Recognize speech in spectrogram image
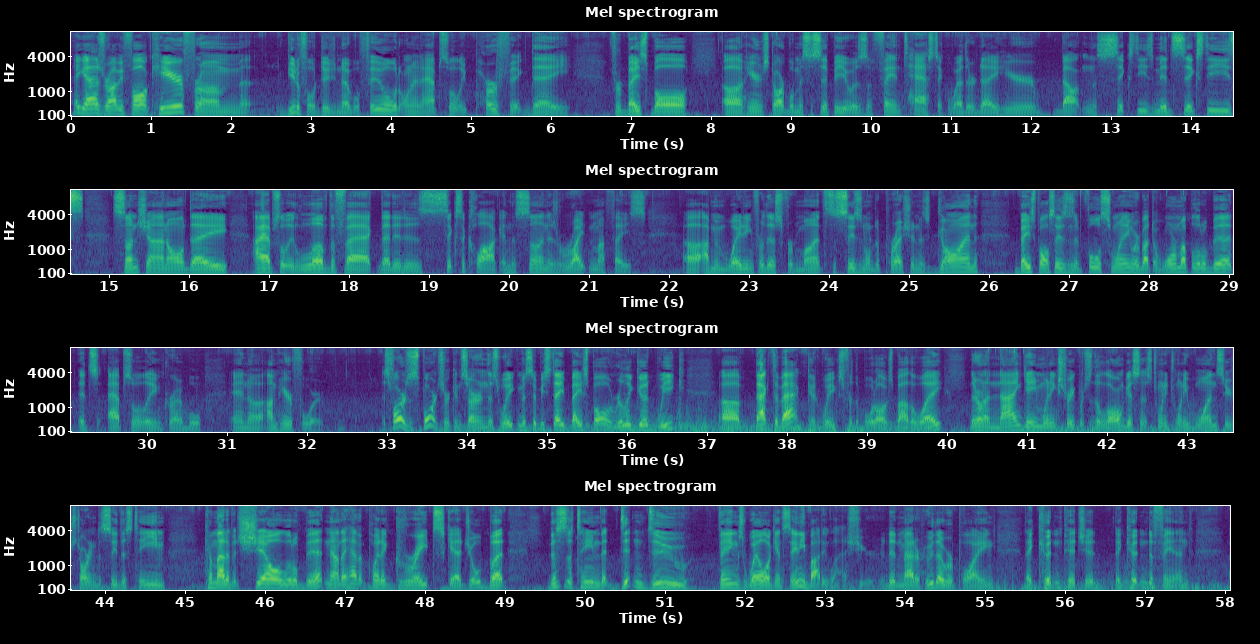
Hey guys, Robbie Falk here from beautiful Dudy Noble Field on an absolutely perfect day for baseball uh, here in Starkville, Mississippi. It was a fantastic weather day here, about in the 60s, mid 60s, sunshine all day. I absolutely love the fact that it is 6 o'clock and the sun is right in my face. Uh, I've been waiting for this for months. The seasonal depression is gone baseball season's in full swing. We're about to warm up a little bit. It's absolutely incredible, and uh, I'm here for it. As far as the sports are concerned this week, Mississippi State baseball, really good week. Back to back good weeks for the Bulldogs, by the way. They're on a nine game winning streak, which is the longest since 2021. So you're starting to see this team come out of its shell a little bit. Now, they haven't played a great schedule, but this is a team that didn't do things well against anybody last year. It didn't matter who they were playing. They couldn't pitch it. They couldn't defend.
